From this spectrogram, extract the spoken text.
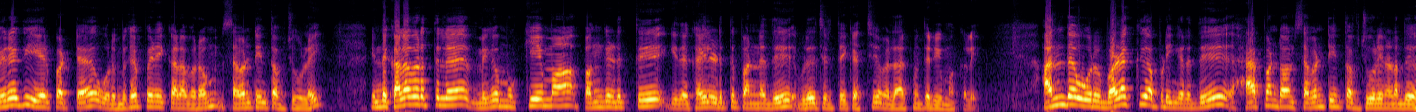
பிறகு ஏற்பட்ட ஒரு மிகப்பெரிய கலவரம் செவன்டீன்த் ஆஃப் ஜூலை இந்த கலவரத்தில் மிக முக்கியமாக பங்கெடுத்து இதை கையில் எடுத்து பண்ணது விடுதலை சிறுத்தை கட்சி எல்லாருக்குமே தெரியும் மக்களே. அந்த ஒரு வழக்கு அப்படிங்கிறது happened on seventeenth of July நடந்த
